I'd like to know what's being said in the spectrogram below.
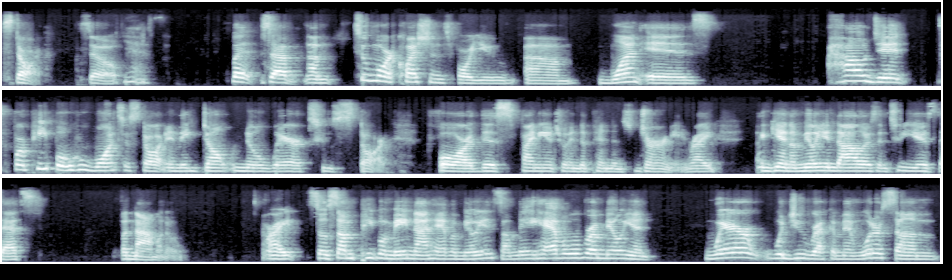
start. So, yes. But so, um, two more questions for you. Um, one is how did, for people who want to start and they don't know where to start for this financial independence journey, right? Again, a million dollars in two years, that's phenomenal right? So some people may not have a million, some may have over a million. Where would you recommend? What are some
